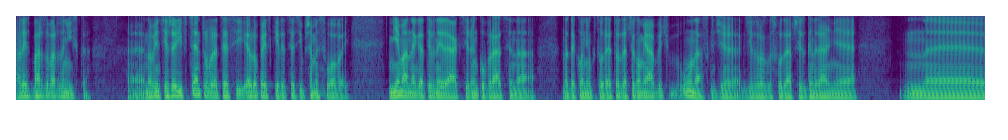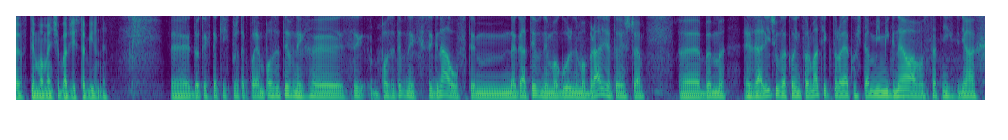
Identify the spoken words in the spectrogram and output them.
ale jest bardzo, bardzo niska. No więc jeżeli w centrum recesji, europejskiej recesji przemysłowej nie ma negatywnej reakcji rynku pracy na, na dekoniunkturę, to dlaczego miała być u nas, gdzie, gdzie wzrost gospodarczy jest generalnie mm, e, w tym momencie bardziej stabilny? E, do tych takich, że tak powiem, pozytywnych, e, sy pozytywnych sygnałów w tym negatywnym, ogólnym obrazie, to jeszcze bym zaliczył taką informację, która jakoś tam mi mignęła w ostatnich dniach.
